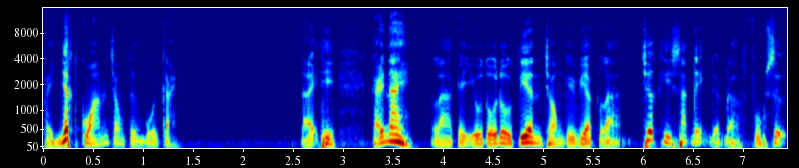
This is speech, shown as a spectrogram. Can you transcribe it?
phải nhất quán trong từng bối cảnh. Đấy, thì cái này là cái yếu tố đầu tiên trong cái việc là trước khi xác định được là phục sự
